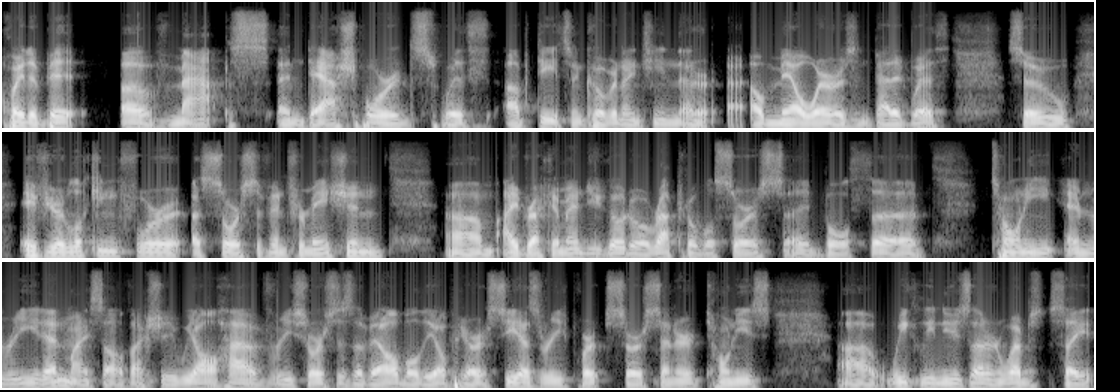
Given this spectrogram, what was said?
quite a bit of maps and dashboards with updates on COVID 19 that are, uh, malware is embedded with. So, if you're looking for a source of information, um, I'd recommend you go to a reputable source. Uh, both uh, Tony and Read and myself, actually, we all have resources available. The LPRC has a resource center. Tony's uh, weekly newsletter and website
